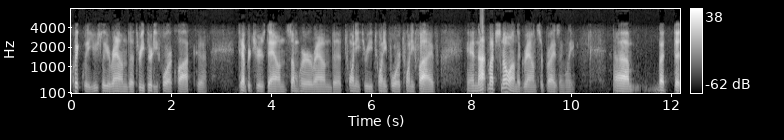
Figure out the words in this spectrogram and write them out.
quickly, usually around uh, 3:30, 4 o'clock. Uh, temperatures down somewhere around uh, 23, 24, 25, and not much snow on the ground, surprisingly. Um, but uh,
